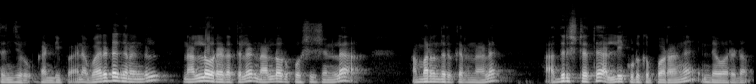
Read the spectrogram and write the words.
செஞ்சிடும் கண்டிப்பாக ஏன்னா வருடகிரகங்கள் நல்ல ஒரு இடத்துல நல்ல ஒரு பொசிஷனில் அமர்ந்திருக்கிறதுனால அதிர்ஷ்டத்தை அள்ளி கொடுக்க போகிறாங்க இந்த வருடம்.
